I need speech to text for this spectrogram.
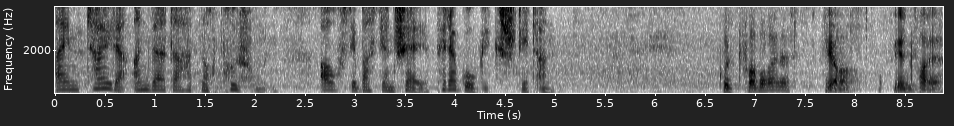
Ein Teil der Anwärter hat noch Prüfungen. Auch Sebastian Schell, Pädagogik, steht an. Gut vorbereitet? Ja, auf jeden Fall.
